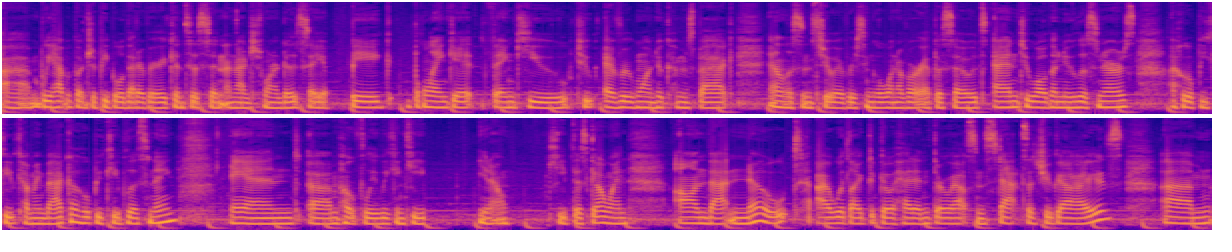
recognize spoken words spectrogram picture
um, we have a bunch of people that are very consistent, and I just wanted to say a big blanket thank you to everyone who comes back and listens to every single one of our episodes, and to all the new listeners. I hope you keep coming back. I hope you keep listening, and um, hopefully, we can keep, you know, keep this going. On that note, I would like to go ahead and throw out some stats at you guys. Um,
